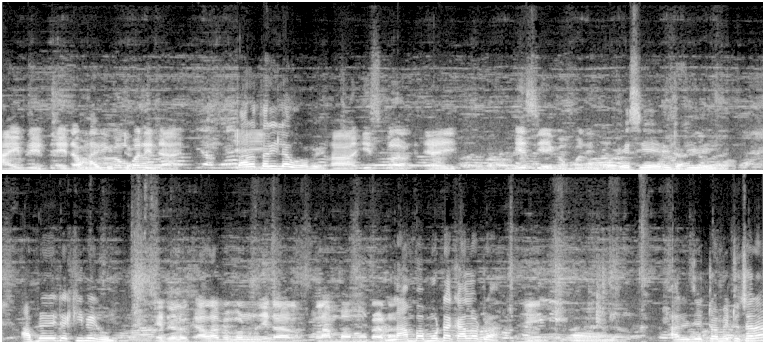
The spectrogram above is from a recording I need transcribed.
হাইব্রিড। এটা কোম্পানিটা তাড়াতাড়ি লাউ হবে। হ্যাঁ স্কোয়ার এই এসিআই কোম্পানি ও এসি এটা। আপনার এটা কি বেগুন? এটা হলো কালা বেগুন যেটা লম্বা মোটা লাম্বা মোটা কালোটা? জি। আর এই যে টমেটো ছাড়া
